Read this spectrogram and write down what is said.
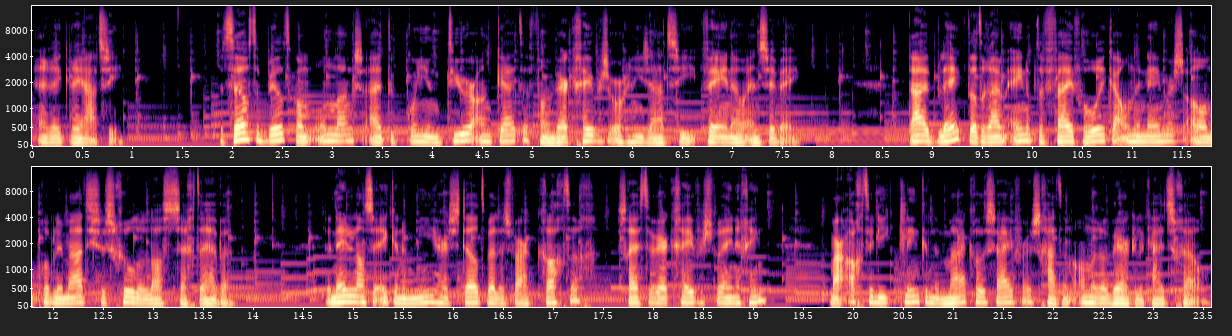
en recreatie. Hetzelfde beeld kwam onlangs uit de conjunctuurenquête van werkgeversorganisatie VNO-NCW. Daaruit bleek dat ruim 1 op de 5 horecaondernemers al een problematische schuldenlast zegt te hebben. De Nederlandse economie herstelt weliswaar krachtig, schrijft de werkgeversvereniging, maar achter die klinkende macrocijfers gaat een andere werkelijkheid schuil.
